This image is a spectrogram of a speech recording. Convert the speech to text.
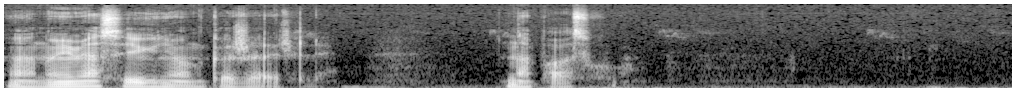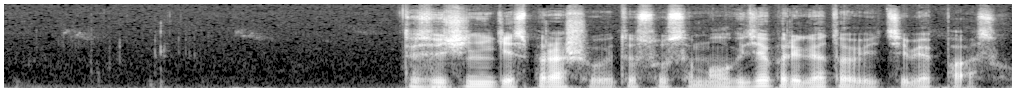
А, ну и мясо ягненка жарили на Пасху. То есть ученики спрашивают Иисуса, мол, где приготовить тебе Пасху?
